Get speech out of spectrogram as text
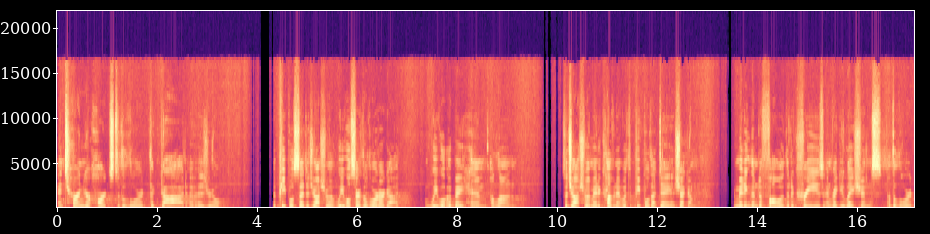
and turn your hearts to the Lord, the God of Israel. The people said to Joshua, We will serve the Lord our God, and we will obey him alone. So Joshua made a covenant with the people that day at Shechem, committing them to follow the decrees and regulations of the Lord.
